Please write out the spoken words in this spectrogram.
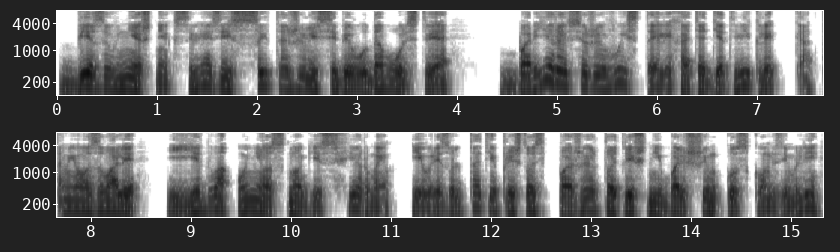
без внешних связей сыто жили себе в удовольствие. Барьеры все же выстояли, хотя дед Викли, как там его звали, едва унес ноги с фермы, и в результате пришлось пожертвовать лишь небольшим куском земли,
